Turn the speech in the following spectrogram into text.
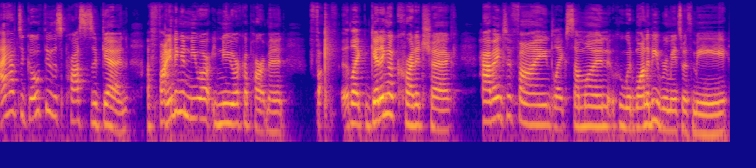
I have to go through this process again of finding a New York New York apartment, f like getting a credit check, having to find like someone who would want to be roommates with me,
